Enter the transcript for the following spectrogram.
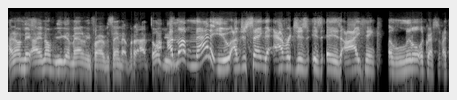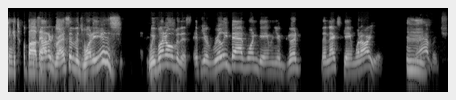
I know Nick, I know you get mad at me for ever saying that, but I've told you. I'm not mad at you. I'm just saying the average is is is I think a little aggressive. I think it's above average. it's not average. aggressive. It's what he is. We've went over this. If you're really bad one game and you're good the next game, what are you? Mm. You're average.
